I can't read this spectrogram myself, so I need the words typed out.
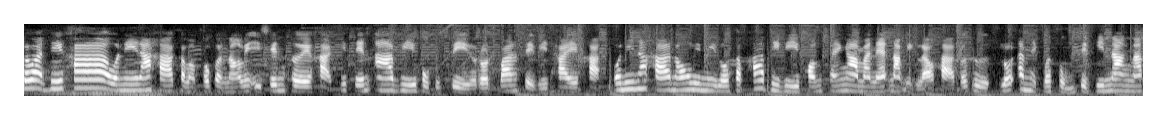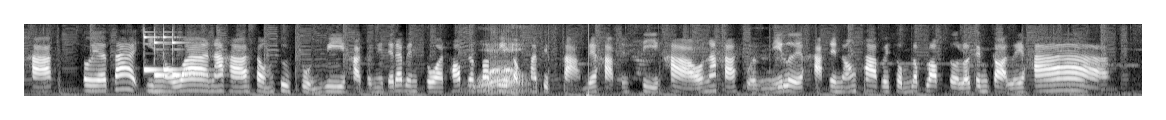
สวัสดีค่ะ วันนี้นะคะกลับมาพบกับน้องลินอีกเช่นเคยค่ะ ที่เต็นท์ RB 64 รถบ้านเสรีไทยค่ะ วันนี้นะคะ น้องลินมีรถสภาพดีๆพร้อมใช้งานมาแนะนำอีกแล้วค่ะ ก็คือรถอเนกประสงค์7ที่นั่งนะคะ Toyota Innova นะคะ 2.0V ค่ะตัวนี้จะได้เป็นตัวท็อปแล้วก็ปี 2013 ด้วยค่ะ เป็นสีขาวนะคะสวยแบบนี้เลยค่ะเดี๋ยวน้องพาไปชมรอบๆตัวรถกันก่อนเลยค่ะ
